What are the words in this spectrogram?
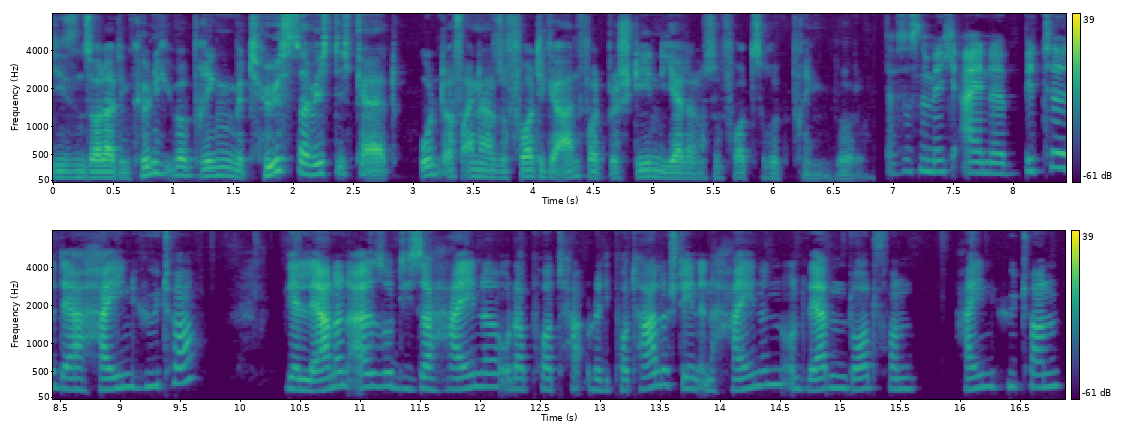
Diesen soll er dem König überbringen mit höchster Wichtigkeit und auf eine sofortige Antwort bestehen, die er dann auch sofort zurückbringen würde. das ist nämlich eine Bitte der Hainhüter. Wir lernen also, diese Haine oder, Porta oder die Portale stehen in Hainen und werden dort von Hainhütern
